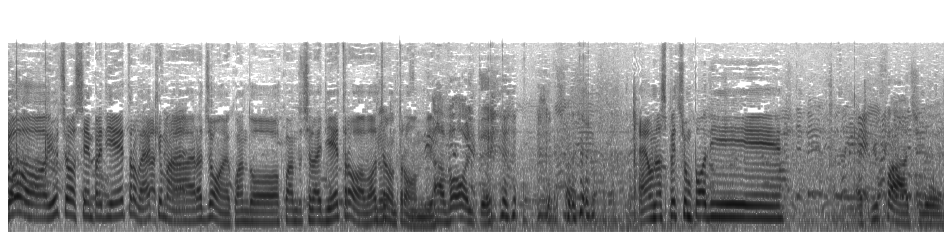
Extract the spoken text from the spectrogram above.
Io, io ce l'ho sempre dietro, vecchio, ma hai ragione, quando, quando ce l'hai dietro a volte non trombi. A volte. È una specie un po' di... È più facile.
